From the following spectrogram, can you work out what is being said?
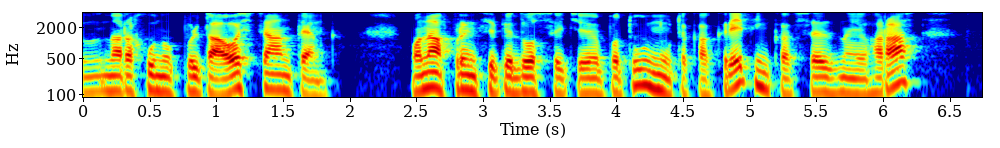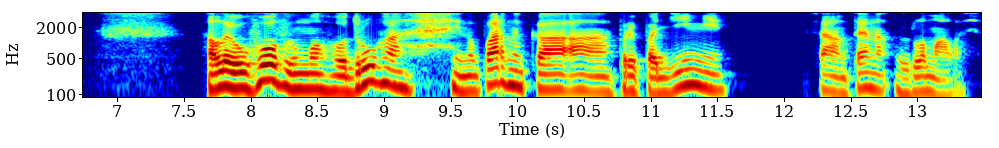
на рахунок пульта. Ось ця антенка. Вона, в принципі, досить е, поту, ну, така крепенька, все з нею гаразд. Але у Вови, у мого друга і напарника при падінні ця антена зламалася.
